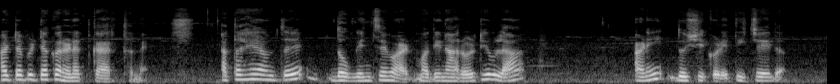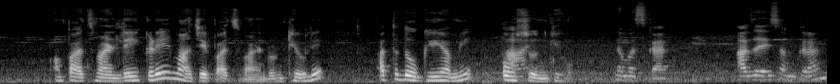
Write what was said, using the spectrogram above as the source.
आटापिटा करण्यात काय अर्थ नाही. आता हे आमचे दोघींचे वाढ. मध्ये नारळ ठेवला आणि दुशीकडे तिचे पाच मांडले इकडे माझे पाच मांडून ठेवले. आता दोघी आम्ही ओसून घेऊ. नमस्कार. आज आहे संक्रांत.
